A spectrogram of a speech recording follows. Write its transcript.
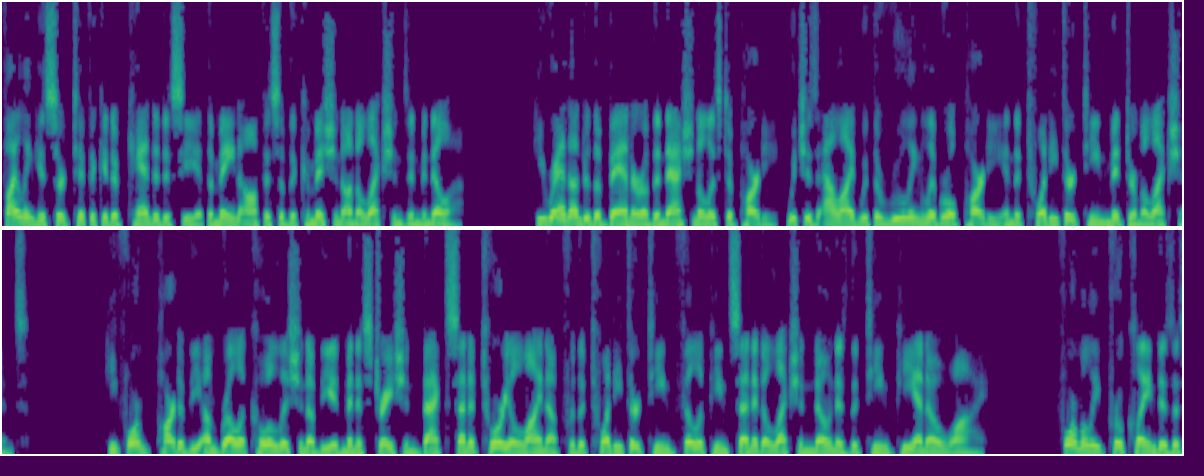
filing his certificate of candidacy at the main office of the Commission on Elections in Manila. He ran under the banner of the Nacionalista Party, which is allied with the ruling Liberal Party in the 2013 midterm elections. He formed part of the umbrella coalition of the administration-backed senatorial lineup for the 2013 Philippine Senate election known as the Team PNOY. Formally proclaimed as a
